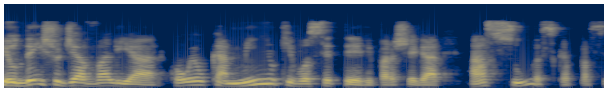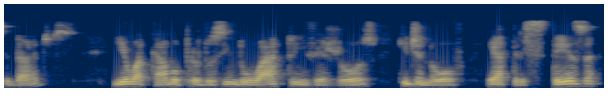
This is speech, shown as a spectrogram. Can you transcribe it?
eu deixo de avaliar qual é o caminho que você teve para chegar às suas capacidades e eu acabo produzindo o ato invejoso, que, de novo, é a tristeza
